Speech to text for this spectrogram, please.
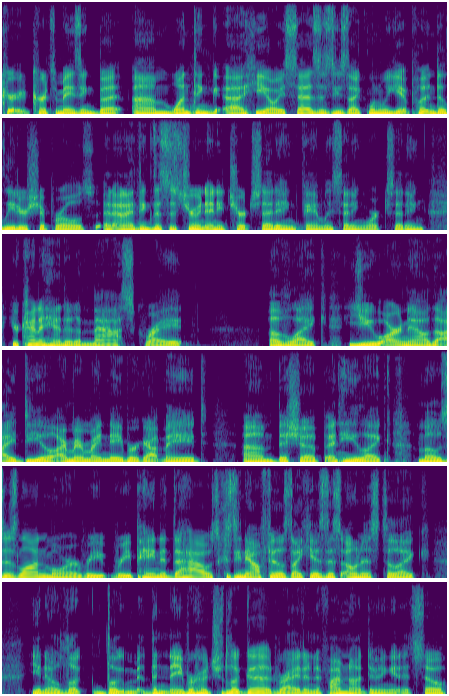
Kurt, Kurt's amazing, but um, one thing uh, he always says is he's like when we get put into leadership roles, and, and I think this is true in any church setting, family setting, work setting. You're kind of handed a mask, right? Of like you are now the ideal. I remember my neighbor got made um, bishop, and he like mows his lawnmower, re- repainted the house because he now feels like he has this onus to like, you know, look look the neighborhood should look good, right? And if I'm not doing it, it's so.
